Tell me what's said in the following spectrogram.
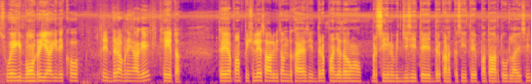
ਸੂਏ ਦੀ ਬਾਉਂਡਰੀ ਆ ਗਈ ਦੇਖੋ ਤੇ ਇੱਧਰ ਆਪਣੇ ਆ ਗਏ ਖੇਤ। ਤੇ ਆਪਾਂ ਪਿਛਲੇ ਸਾਲ ਵੀ ਤੁਹਾਨੂੰ ਦਿਖਾਇਆ ਸੀ, ਇੱਧਰ ਆਪਾਂ ਜਦੋਂ ਬਰਸੀਨ ਬੀਜੀ ਸੀ ਤੇ ਇੱਧਰ ਕਣਕ ਸੀ ਤੇ ਆਪਾਂ ਤਾਰ ਤੂਰ ਲਾਈ ਸੀ।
